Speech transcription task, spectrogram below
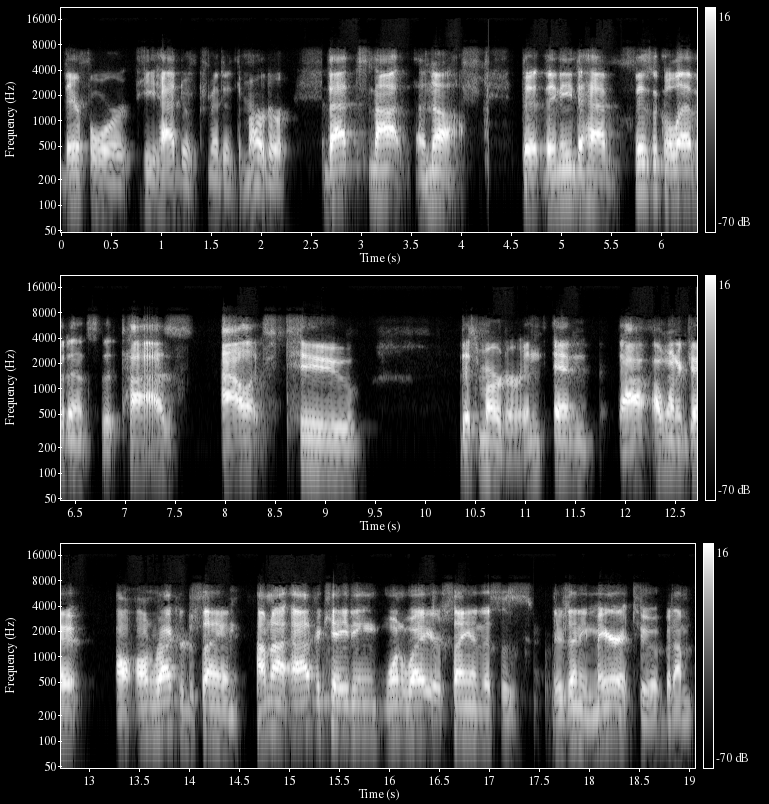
therefore he had to have committed the murder. That's not enough. That they need to have physical evidence that ties Alex to this murder, and and I, I want to go on record saying I'm not advocating one way or saying this is there's any merit to it, but I'm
